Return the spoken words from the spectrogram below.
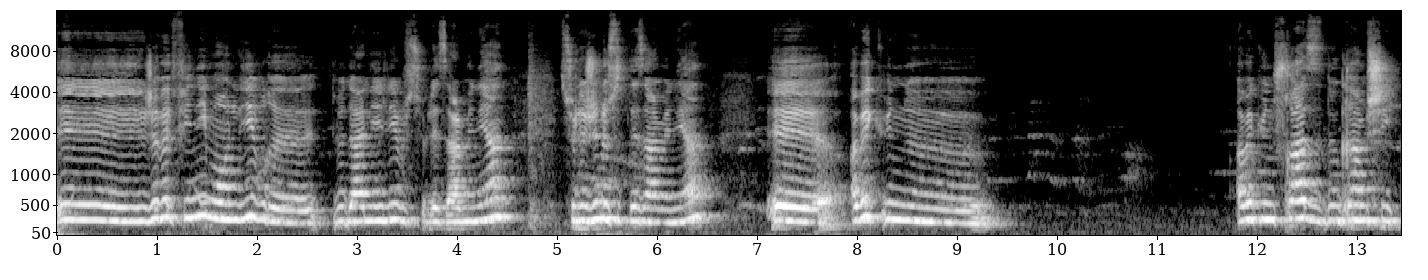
Et j'avais fini mon livre, euh, le dernier livre sur les Arméniens, sur les génocides des Arméniens, avec une, euh, avec une phrase de Gramsci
